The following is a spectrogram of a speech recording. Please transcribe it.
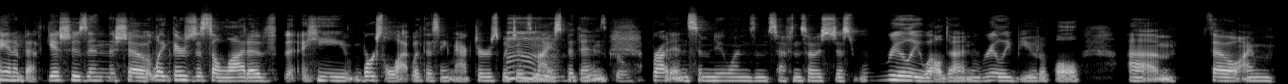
Annabeth Gish is in the show. Like, there's just a lot of he works a lot with the same actors, which is Mm, nice. But then cool. brought in some new ones and stuff, and so it's just really well done, really beautiful. Um, so I'm,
